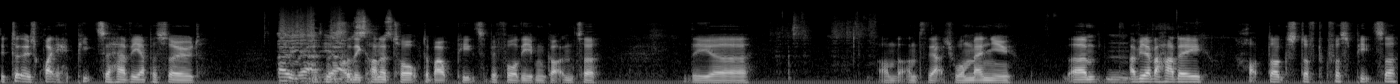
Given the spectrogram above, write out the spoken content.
It, took, it was quite a pizza heavy episode. oh yeah yeah so they was- I kind of talked about pizza before they even got into the uh, on the onto the actual menu. Um, Mm. Have you ever had a hot dog stuffed crust pizza?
